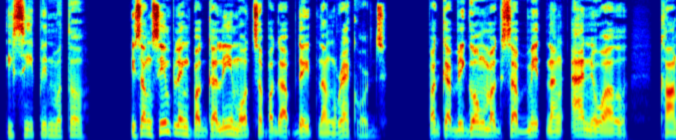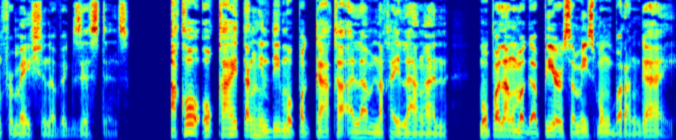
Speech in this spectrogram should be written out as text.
Isipin mo to. Isang simpleng pagkalimot sa pag-update ng records, pagkabigong mag-submit ng annual confirmation of existence. Ako o kahit ang hindi mo pagkakaalam na kailangan mo palang mag-appear sa mismong barangay.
